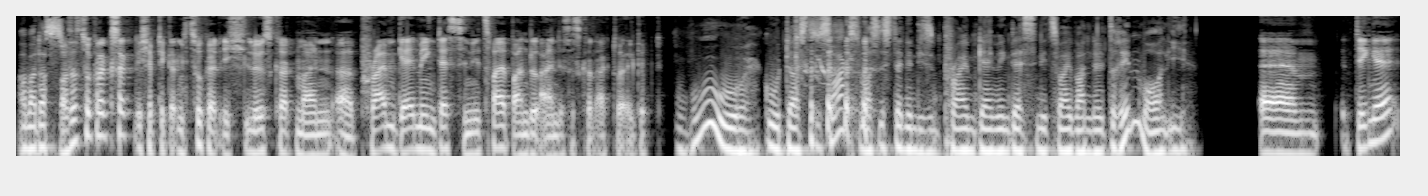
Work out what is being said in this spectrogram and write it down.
Aber das. Was hast du gerade gesagt? Ich habe dir gerade nicht zugehört. Ich löse gerade mein äh, Prime Gaming Destiny 2 Bundle ein, das es gerade aktuell gibt. Uh, gut, dass du sagst, was ist denn in diesem Prime Gaming Destiny 2 Bundle drin, Wally? ähm, Dinge,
